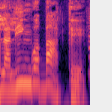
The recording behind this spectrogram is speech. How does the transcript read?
La lingua batte.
